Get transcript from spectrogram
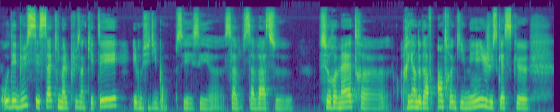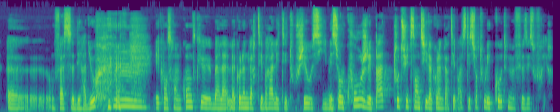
au début, c'est ça qui m'a le plus inquiété, et je me suis dit bon, c'est c'est euh, ça ça va se se remettre, euh, rien de grave entre guillemets, jusqu'à ce que euh, on fasse des radios hmm. et qu'on se rende compte que bah, la, la, colonne vertébrale était touchée aussi. Mais sur le coup, j'ai pas tout de suite senti la colonne vertébrale. C'était surtout les côtes me faisaient souffrir.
